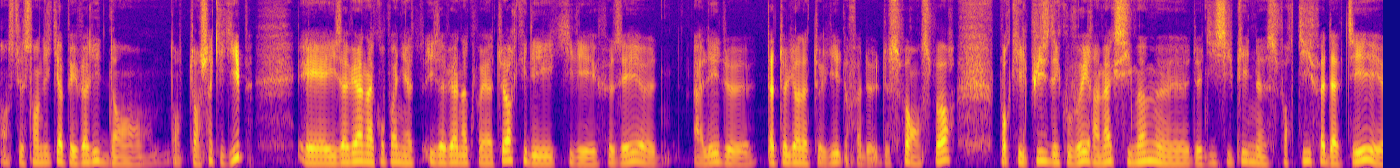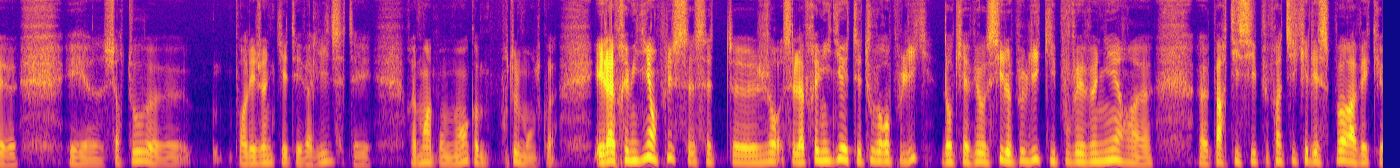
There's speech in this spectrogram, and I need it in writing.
en situation de handicap et valides dans, dans, chaque équipe, et ils avaient un accompagnateur, ils avaient un accompagnateur qui les, qui les faisait euh, aller d'atelier en atelier, enfin de, de sport en sport, pour qu'ils puissent découvrir un maximum euh, de disciplines sportives adaptées, et euh, surtout pour les jeunes qui étaient valides, c'était vraiment un bon moment comme pour tout le monde. Quoi. Et l'après-midi, en plus, l'après-midi était ouvert au public, donc il y avait aussi le public qui pouvait venir participer, pratiquer les sports avec,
